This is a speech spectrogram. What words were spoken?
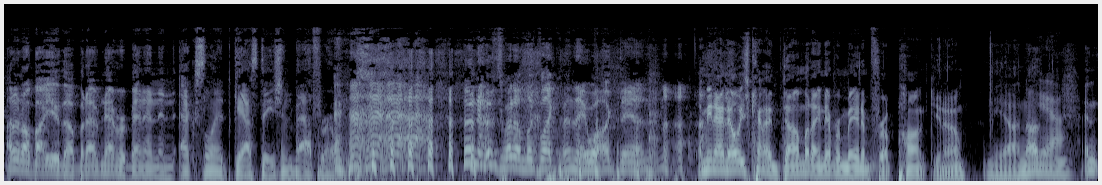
I don't know about you though, but I've never been in an excellent gas station bathroom. Who knows what it looked like when they walked in? I mean, I know he's kind of dumb, but I never made him for a punk, you know. Yeah, no, Yeah. And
